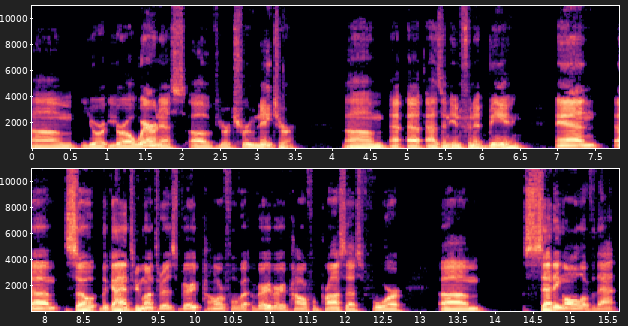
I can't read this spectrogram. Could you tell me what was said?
um, your your awareness of your true nature um, a, a, as an infinite being. And um, so the Gayatri mantra is very powerful very very powerful process for um, setting all of that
